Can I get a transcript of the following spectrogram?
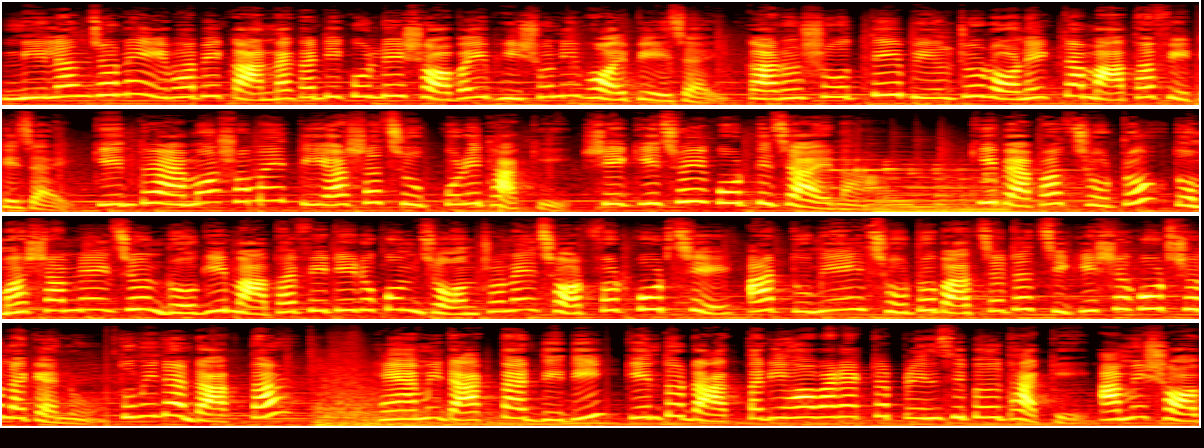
নীলাঞ্জনে এভাবে কান্নাকাটি করলে সবাই ভীষণই ভয় পেয়ে যায়। কারণ সত্যিই বিল্টুর অনেকটা মাথা ফেটে যায়। কিন্তু এমন সময় তিয়াশা চুপ করে থাকে। সে কিছুই করতে চায় না। কি ব্যাপার ছোট? তোমার সামনে একজন রোগী মাথা ফেটে এরকম যন্ত্রণায় ছটফট করছে, আর তুমি এই ছোট বাচ্চাটা চিকিৎসা করছ না কেন? তুমি না ডাক্তার? হ্যাঁ আমি ডাক্তার, দিদি। কিন্তু ডাক্তারি হওয়ার একটা প্রিন্সিপাল থাকে। আমি সব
